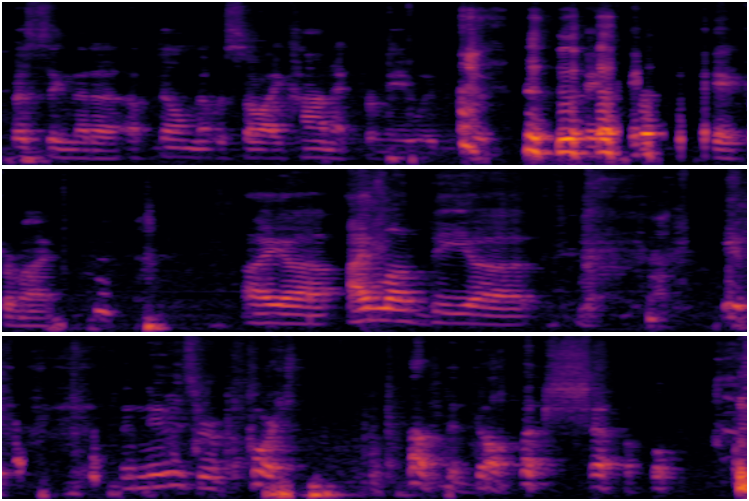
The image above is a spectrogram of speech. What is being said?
interesting that a, a film that was so iconic for me would, would pay, pay for mine. I uh, I love the uh, the news report about the dog show.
